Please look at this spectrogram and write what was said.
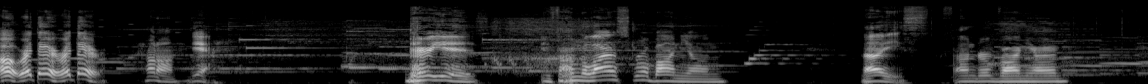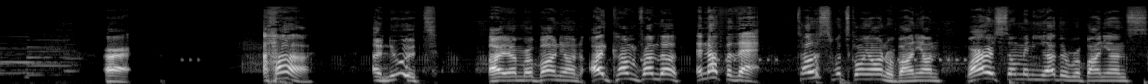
Oh, right there, right there. Hold on. Yeah. There he is. He found the last Robonyan. Nice. Found Robonyan. Alright. Aha! I knew it. I am Robonyan. I come from the... Enough of that. Tell us what's going on, Robonyan. Why are so many other Robonyans?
